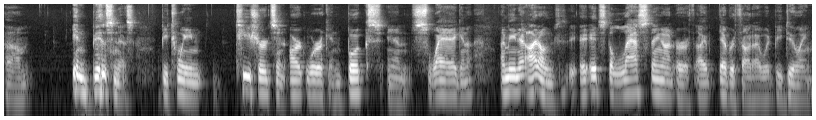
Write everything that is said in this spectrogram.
um, in business between t-shirts and artwork and books and swag and I mean, I don't, it's the last thing on earth I ever thought I would be doing.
